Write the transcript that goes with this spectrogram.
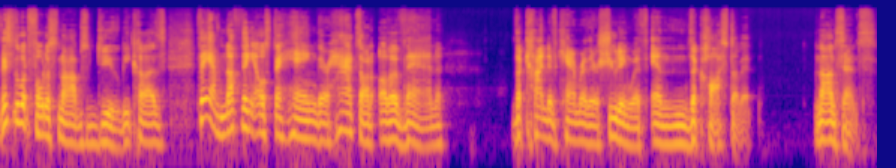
This is what photo snobs do because they have nothing else to hang their hats on other than the kind of camera they're shooting with and the cost of it. Nonsense.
